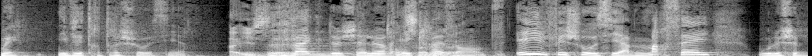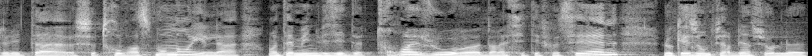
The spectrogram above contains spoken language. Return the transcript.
Oui, il faisait très très chaud aussi. hein. Ah, Vague de chaleur 35 écrasante. Et il fait chaud aussi à Marseille, où le chef de l'État euh, se trouve en ce moment. Il a entamé une visite de trois jours euh, dans la cité phocéenne. L'occasion de faire bien sûr le,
